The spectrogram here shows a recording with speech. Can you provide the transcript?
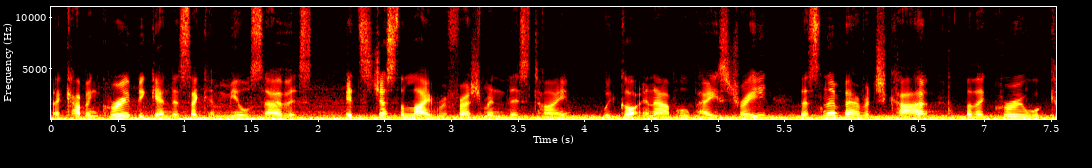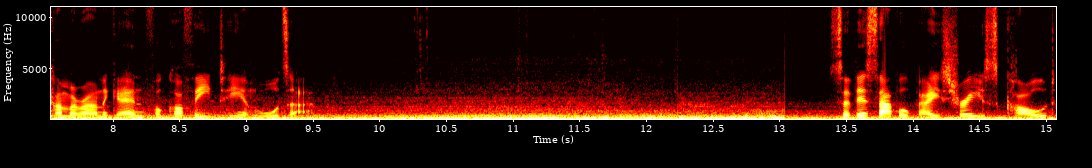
the cabin crew began the second meal service. It's just a light refreshment this time. We got an apple pastry, there's no beverage cart, but the crew would come around again for coffee, tea and water. So this apple pastry is cold.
